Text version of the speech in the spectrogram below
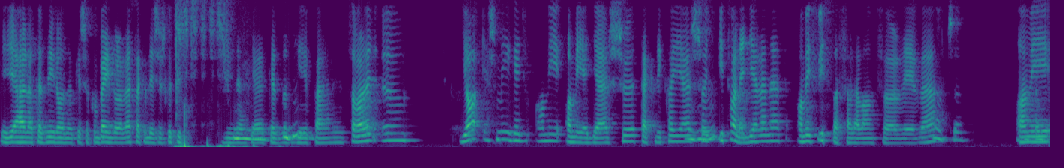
így állnak az írónők, és akkor beindul a veszekedés, és akkor mindenki elkezdett gépelni. Szóval, hogy ö, Ja, és még egy, ami, ami egy első, technikai első, Mhm. uh-huh. hogy itt van egy jelenet, ami visszafele van fölvéve, Na csak. ami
